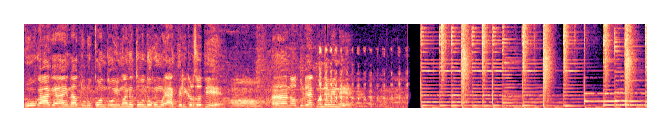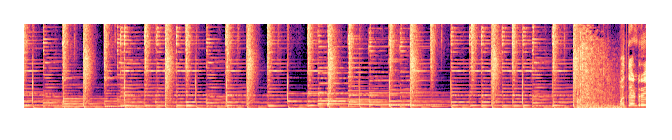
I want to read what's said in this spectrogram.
ಹೋಗಾಗ ನಾ ದುಡ್ಕೊಂಡು ವಿಮಾನ ತೊಗೊಂಡು ಹೋಗು ಯಾಕೆ ತಲೆ ಕಡ್ಸೋತಿ? ಹಾ. ನಾವು ದುಡಿಯಾಕ ಬಂದೇವಿ ಇಲ್ಲಿ. ಮತ್ತೇನ್ರಿ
